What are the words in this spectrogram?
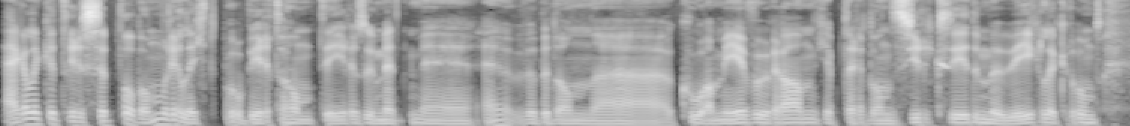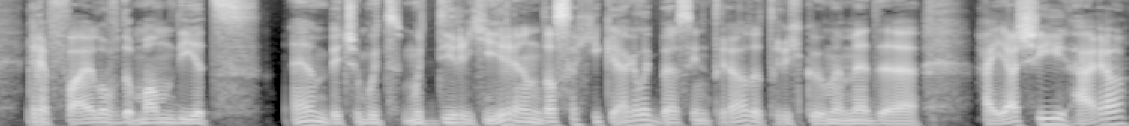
eigenlijk het recept dat Anderlecht probeert te hanteren. Zo met, met, hè, we hebben dan eh Kouamé vooraan, je hebt daar dan Zirkzee, bewegelijk rond. Rafael de man die het een beetje moet, moet dirigeren. En dat zag ik eigenlijk bij Sint-Truiden terugkomen met eh, Hayashi, Hara.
